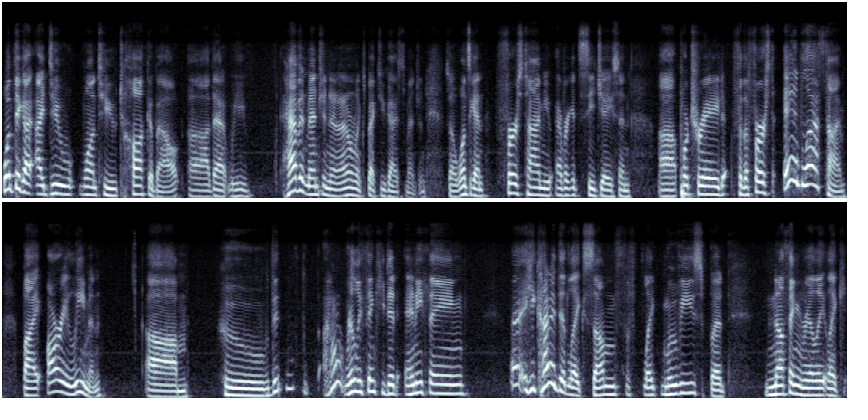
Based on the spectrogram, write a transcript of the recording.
one thing I, I do want to talk about uh, that we haven't mentioned, and I don't expect you guys to mention. So once again, first time you ever get to see Jason, uh, portrayed for the first and last time by Ari Lehman, um, who did, I don't really think he did anything. Uh, he kind of did like some f- like movies, but nothing really. Like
